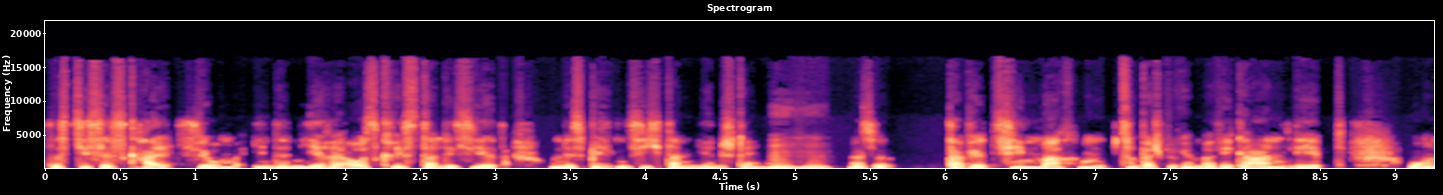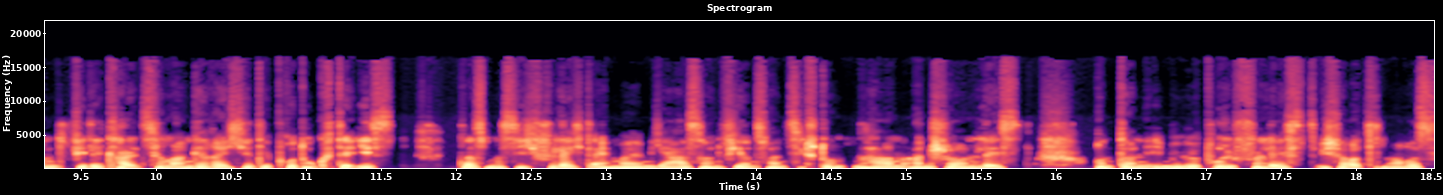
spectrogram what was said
dass dieses Kalzium in der Niere auskristallisiert und es bilden sich dann Nierensteine. Mhm. Also da wird Sinn machen, zum Beispiel wenn man vegan lebt und viele Kalzium angereicherte Produkte isst, dass man sich vielleicht einmal im Jahr so einen 24-Stunden-Hahn anschauen lässt und dann eben überprüfen lässt, wie schaut es denn aus,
